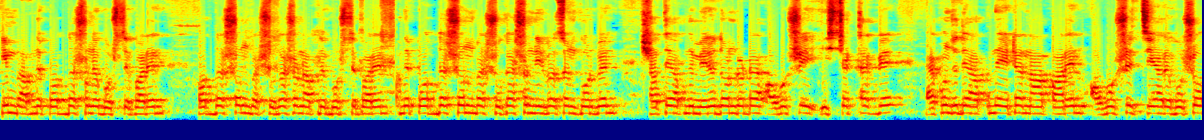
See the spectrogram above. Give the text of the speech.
কিংবা আপনি পদ্মাসনে বসতে পারেন, পদ্মাসন বা সুখাসন আপনি বসতে পারেন, আপনি পদ্মাসন বা সুখাসন নির্বাচন করবেন, সাথে আপনি মেরুদণ্ডটা অবশ্যই স্ট্রেট থাকবে। এখন যদি আপনি এটা না পারেন, অবশ্যই চেয়ারে বসেও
